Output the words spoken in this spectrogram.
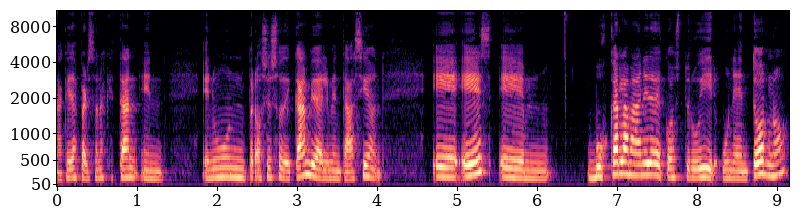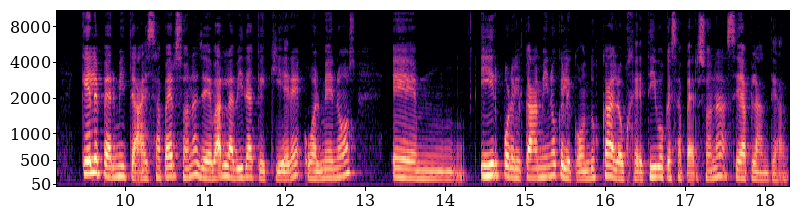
aquellas personas que están en, en un proceso de cambio de alimentación eh, es em, buscar la manera de construir un entorno que le permita a esa persona llevar la vida que quiere o al menos em, ir por el camino que le conduzca al objetivo que esa persona se ha planteado.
